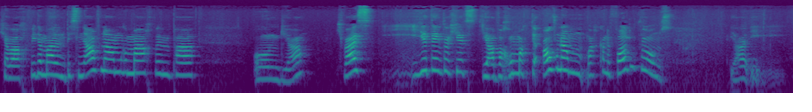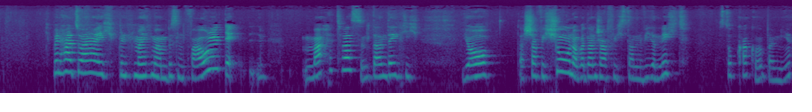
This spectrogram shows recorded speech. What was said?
Ich habe auch wieder mal ein bisschen Aufnahmen gemacht mit ein paar. Und ja, ich weiß, ihr denkt euch jetzt, ja, warum macht der Aufnahmen, macht keine Folgen für uns? Ja, ich, ich bin halt so einer, ich bin manchmal ein bisschen faul, mache etwas und dann denke ich, ja, das schaffe ich schon, aber dann schaffe ich es dann wieder nicht. Das ist so kacke bei mir.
